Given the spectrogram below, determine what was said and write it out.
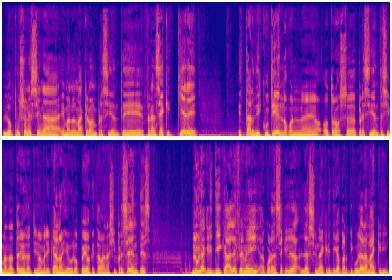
lo puso en escena Emmanuel Macron, presidente francés, que quiere estar discutiendo con eh, otros eh, presidentes y mandatarios latinoamericanos y europeos que estaban allí presentes. Lula critica al FMI, acuérdense que le, hace una crítica particular a Macri,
